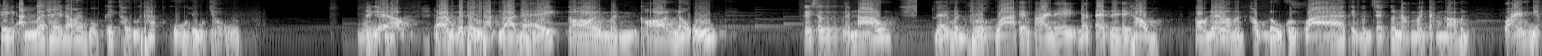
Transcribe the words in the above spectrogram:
thì anh mới thấy đó là một cái thử thách của vũ trụ thấy ghê không? Đó là một cái thử thách là để coi mình có đủ cái sự tỉnh táo để mình vượt qua cái bài này bài test này hay không. Còn nếu mà mình không đủ vượt qua thì mình sẽ cứ nằm ở trong đó mình oán giận.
